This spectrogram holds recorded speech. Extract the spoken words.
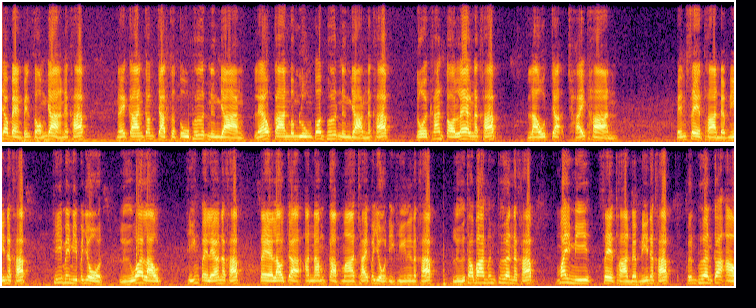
จะแบ่งเป็น 2 อย่างนะครับ ในการกำจัดศัตรูพืชหนึ่งอย่าง แล้วการบำรุงต้นพืชหนึ่งอย่างนะครับ โดยขั้นตอนแรกนะครับ เราจะใช้ถ่าน เป็นเศษถ่านแบบนี้นะครับ ที่ไม่มีประโยชน์ หรือว่าเราทิ้งไปแล้วนะครับ แต่เราจะอนนำกลับมาใช้ประโยชน์อีกทีนึงนะครับ หรือถ้าบ้านเพื่อนๆนะครับ ไม่มีเศษถ่านแบบนี้นะครับ เพื่อนๆก็เอา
